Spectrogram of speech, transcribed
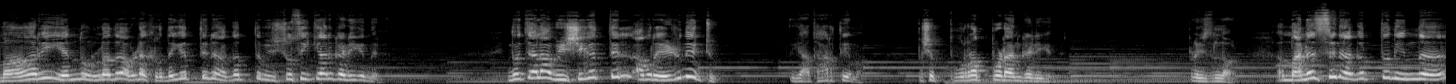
മാറി എന്നുള്ളത് അവരുടെ ഹൃദയത്തിനകത്ത് വിശ്വസിക്കാൻ കഴിയുന്നില്ല. എന്ന് വെച്ചാൽ ആ വിഷയത്തിൽ അവർ എഴുന്നേറ്റു. യാഥാർത്ഥ്യമാണ്. പക്ഷെ പുറപ്പെടാൻ കഴിയുന്നില്ല. Praise ലോൺ. ആ മനസ്സിനകത്ത് നിന്ന്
